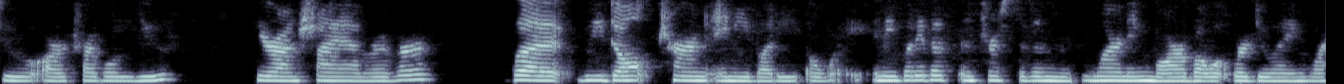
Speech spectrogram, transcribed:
to our tribal youth here on Cheyenne River. but we don't turn anybody away. Anybody that's interested in learning more about what we're doing, we're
